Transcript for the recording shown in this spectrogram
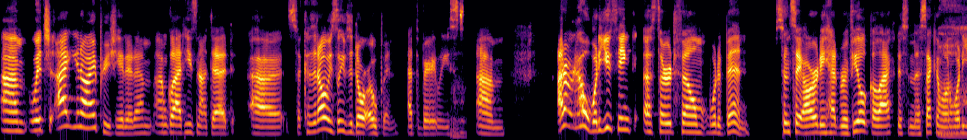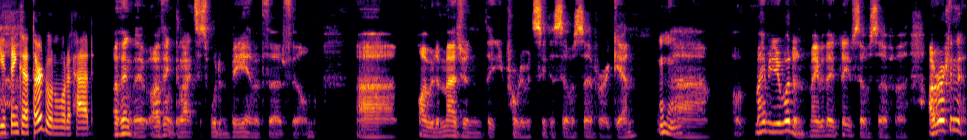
Um, which I, you know, I appreciate it. I'm, I'm glad he's not dead. Uh, so because it always leaves the door open at the very least. Um, I don't know. What do you think a third film would have been? Since they already had revealed Galactus in the second one, what do you think a third one would have had? I think that I think Galactus wouldn't be in a third film. Um, I would imagine that you probably would see the Silver Surfer again. Mhm. Um, maybe you wouldn't. Maybe they'd leave Silver Surfer. I reckon. Do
